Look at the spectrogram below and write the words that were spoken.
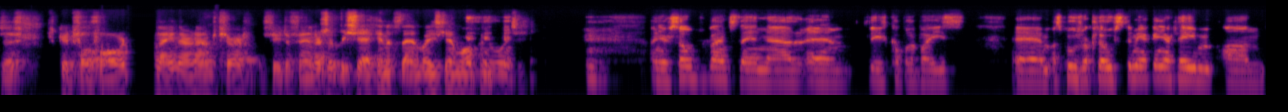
it's a good full forward line there, and I'm sure a few defenders would be shaking if them boys came walking towards you. And your sub bench then, uh, um, these couple of boys, um, I suppose were close to making your team, and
